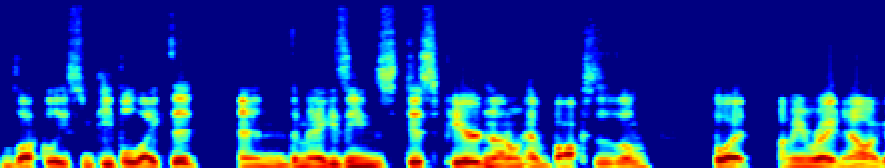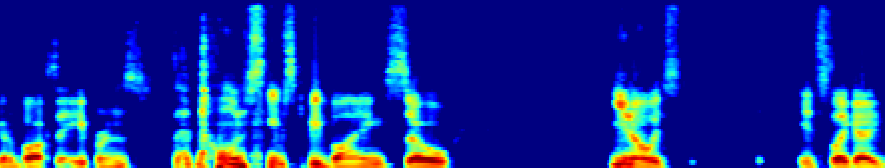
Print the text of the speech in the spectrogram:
luckily some people liked it and the magazines disappeared and I don't have boxes of them. But I mean right now I got a box of aprons that no one seems to be buying. So you know, it's it's like I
